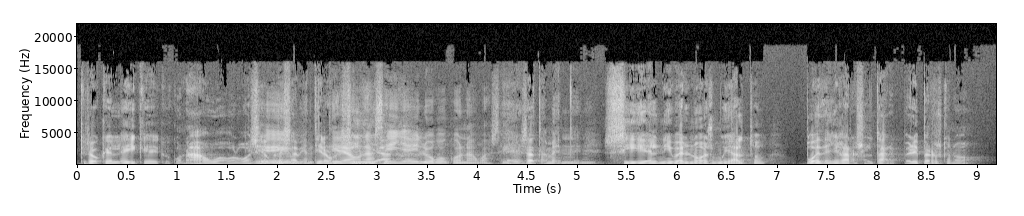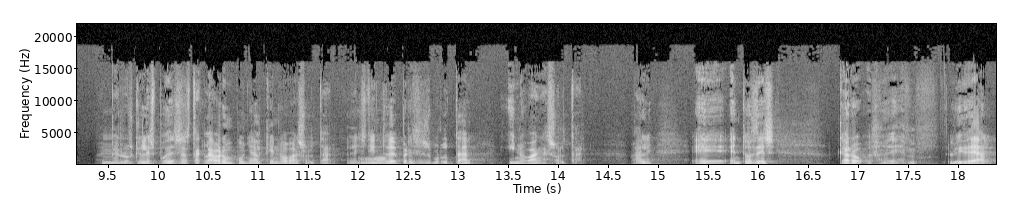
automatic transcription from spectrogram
creo que leí que, que con agua o algo así, o que les Eh, habían tirado tirar una una silla. silla y luego con agua, sí. Exactamente. Si el nivel no es muy alto, puede llegar a soltar, pero hay perros que no. Hay perros que les puedes hasta clavar un puñal que no va a soltar. El instinto Oh. de presa es brutal y no van a soltar. ¿Vale? Eh, entonces, claro, eh, lo ideal,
